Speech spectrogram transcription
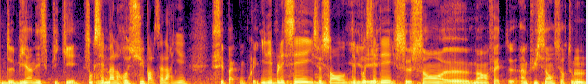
De bien expliquer. ce Donc c'est mal reçu par le salarié C'est pas compris. Il est blessé, il se sent Il est- dépossédé Il, se sent euh, bah, en fait impuissant surtout Mm.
